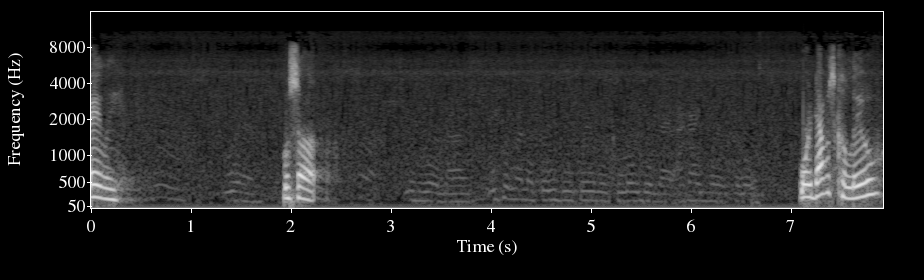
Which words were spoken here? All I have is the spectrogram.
Bailey. What's up? Wait, that was Khalil?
